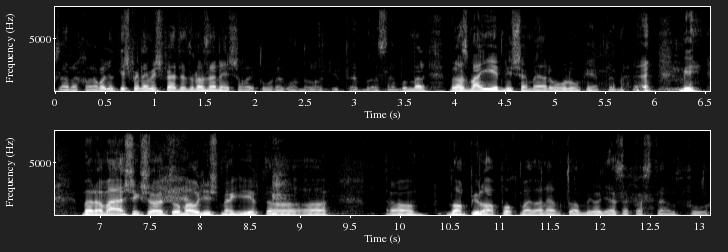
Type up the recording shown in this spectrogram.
zenekara vagyunk, és még nem is feltétlenül a zenei sajtóra gondolok itt ebből a szempontból, mert, mert az már írni sem el rólunk, érted? Mi, mert a másik sajtó már úgyis megírta a, a, a napilapok, meg a nem tudom mi, hogy ezek aztán fú.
